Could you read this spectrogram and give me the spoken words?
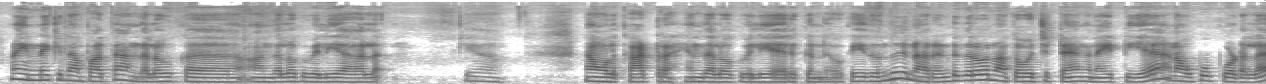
ஆனால் இன்றைக்கி நான் பார்த்தேன் அந்தளவுக்கு அந்தளவுக்கு வெளியாகலை ஓகே நான் உங்களுக்கு காட்டுறேன் எந்த அளவுக்கு வெளியே இருக்குன்னு. ஓகே இது வந்து நான் ரெண்டு தடவை நான் துவைச்சிட்டேன் இந்த நைட்டியை. ஆனால் உப்பு போடலை.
